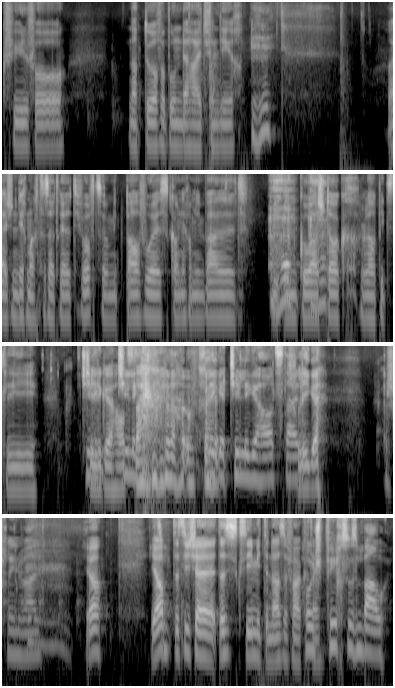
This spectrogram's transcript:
Gefühl von Naturverbundenheit, finde ich. Mhm. Weißt du, und ich mache das halt relativ oft so. Mit Barfuß gehe ich am im Wald, mit dem Goa-Stock, ein bisschen chilligen chillig- Hardstyle laufen. Chillige, chillige Hardstyle. Hast du kleinen Wald. Ja. Ja, das ist, äh, das ist mit den Nasenfakten. Holst Füchse aus dem Bau.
